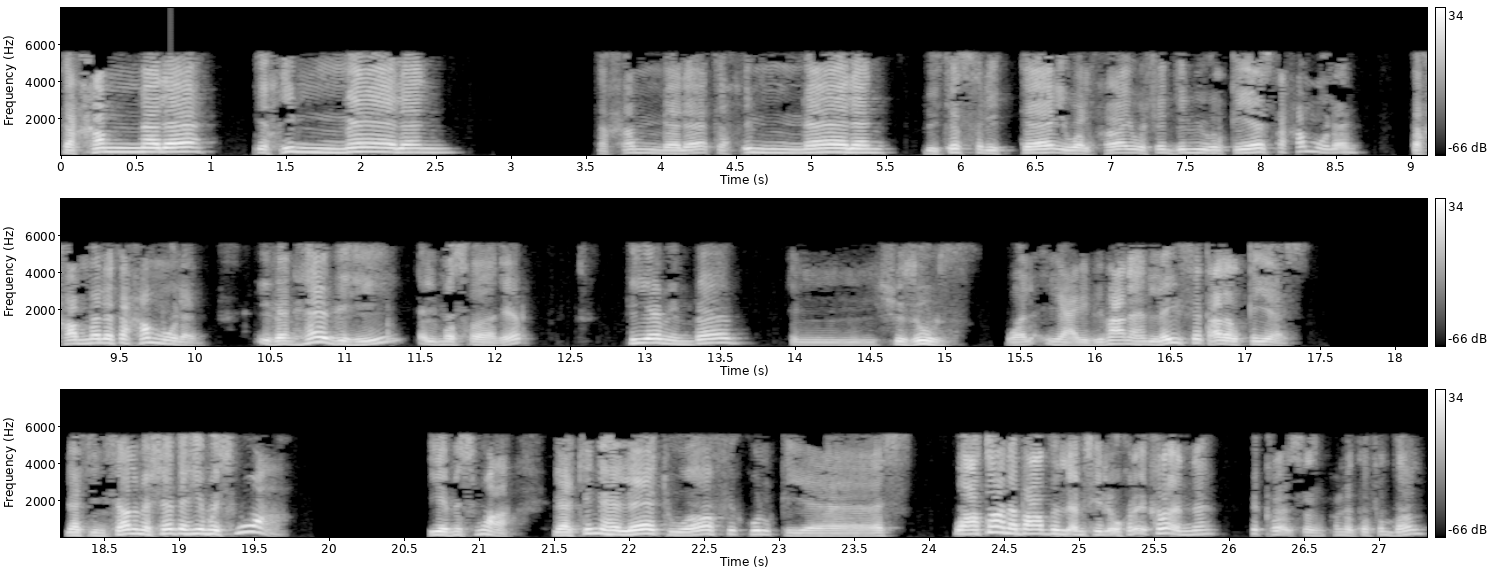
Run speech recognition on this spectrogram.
تحمل تحمالا تحمل تحمالا بكسر التاء والحاء وشد المي والقياس تحملا تحمل تحملا. إذا هذه المصادر هي من باب الشذوذ يعني بمعنى ليست على القياس. لكن كان مشاهدة هي مسموعة. هي مسموعة. لكنها لا توافق القياس. وأعطانا بعض الأمثلة الأخرى. اقرأ لنا. اقرأ أستاذ محمد تفضل.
